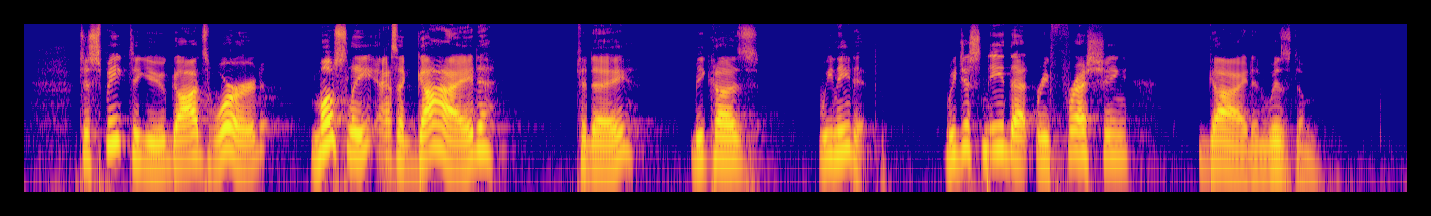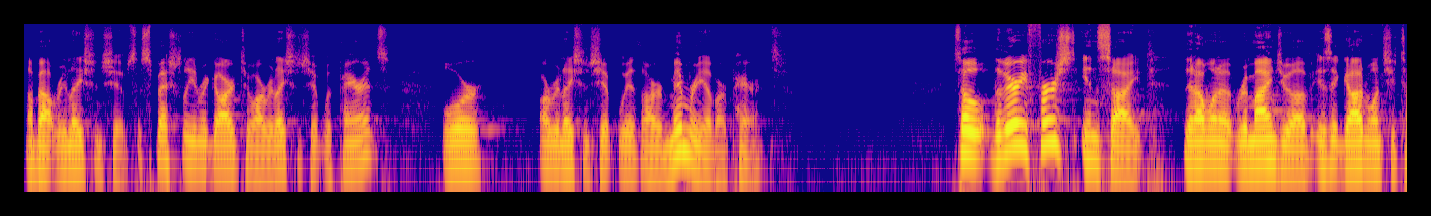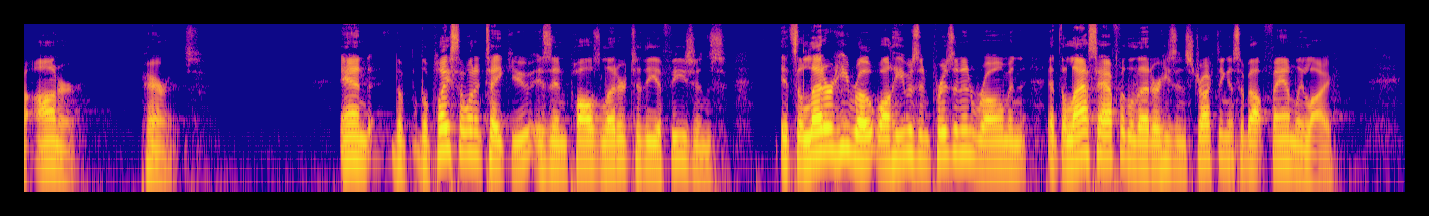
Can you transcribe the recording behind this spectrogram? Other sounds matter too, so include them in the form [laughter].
to speak to you God's word mostly as a guide today because we need it. We just need that refreshing guide and wisdom about relationships, especially in regard to our relationship with parents or our relationship with our memory of our parents. So, the very first insight that I want to remind you of is that God wants you to honor parents. And the, the place I want to take you is in Paul's letter to the Ephesians. It's a letter he wrote while he was in prison in Rome, and at the last half of the letter, he's instructing us about family life.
